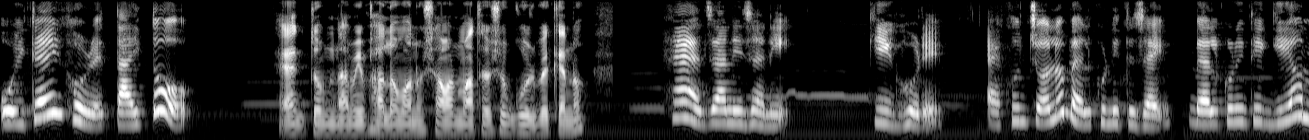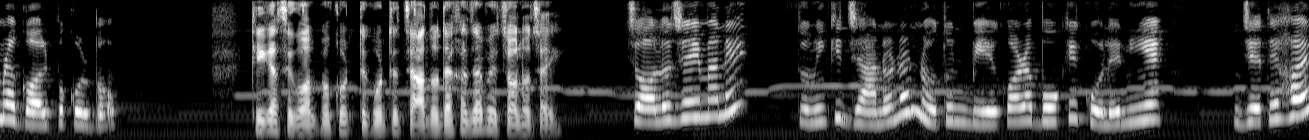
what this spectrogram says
ওইটাই ঘোরে তাই তো? একদম না আমি ভালো মানুষ আমার মাথায় সব ঘুরবে কেন? হ্যাঁ জানি জানি। কি ঘোরে? এখন চলো ব্যালকনিতে যাই। ব্যালকনিতে গিয়ে আমরা গল্প করব। ঠিক আছে গল্প করতে করতে চাঁদও দেখা যাবে চলো যাই। চলো যাই মানে? তুমি কি জানো না নতুন বিয়ে করা বউকে কোলে নিয়ে যেতে হয়?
